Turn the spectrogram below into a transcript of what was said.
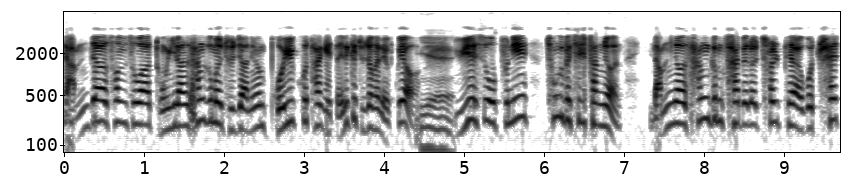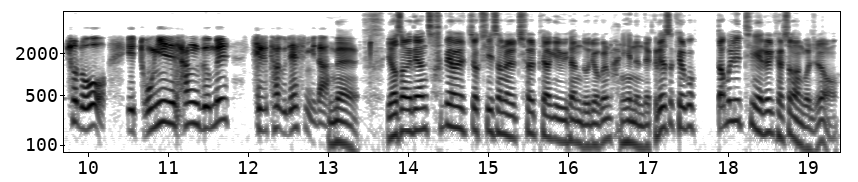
남자 선수와 동일한 상금을 주지 않으면 보이콧하겠다 이렇게 주장을 했고요. 예. US 오픈이 1973년 남녀 상금 차별을 철폐하고 최초로 이 동일 상금을 지급하기도 했습니다. 네. 여성에 대한 차별적 시선을 철폐하기 위한 노력을 많이 했는데 그래서 결국 WTA를 결성한 거죠.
